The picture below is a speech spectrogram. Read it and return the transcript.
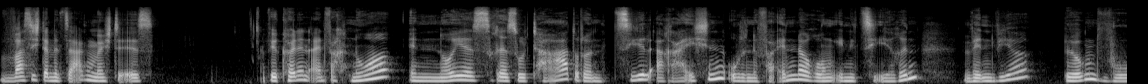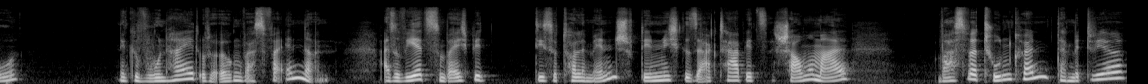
was ich damit sagen möchte ist, wir können einfach nur ein neues Resultat oder ein Ziel erreichen oder eine Veränderung initiieren, wenn wir irgendwo eine Gewohnheit oder irgendwas verändern. Also wie jetzt zum Beispiel dieser tolle Mensch, dem ich gesagt habe, jetzt schauen wir mal, was wir tun können, damit wir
